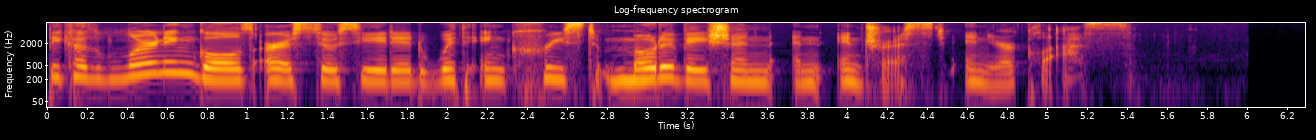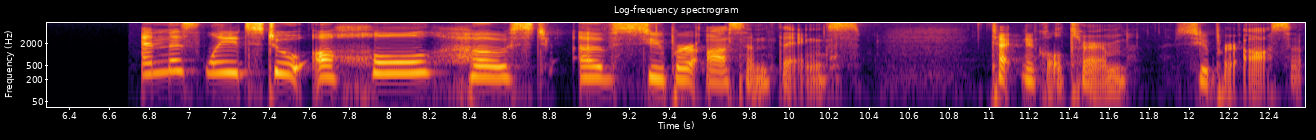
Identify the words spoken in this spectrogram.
because learning goals are associated with increased motivation and interest in your class. And this leads to a whole host of super awesome things. Technical term, super awesome.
